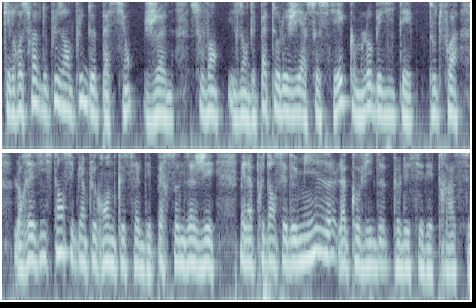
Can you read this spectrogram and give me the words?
qu'ils reçoivent de plus en plus de patients jeunes. Souvent, ils ont des pathologies associées comme l'obésité. Toutefois, leur résistance est bien plus grande que celle des personnes âgées, mais la prudence est de mise, la Covid peut laisser des traces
